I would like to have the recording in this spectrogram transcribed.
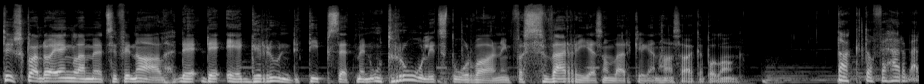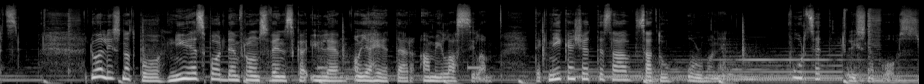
Tyskland och England möts i final. Det, det är grundtipset, men otroligt stor varning för Sverige som verkligen har saker på gång. Tack Toffe Herberts. Du har lyssnat på nyhetspodden från svenska YLE och jag heter Ami Lassila. Tekniken sköttes av Satu Ulmanen. Fortsätt lyssna på oss.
